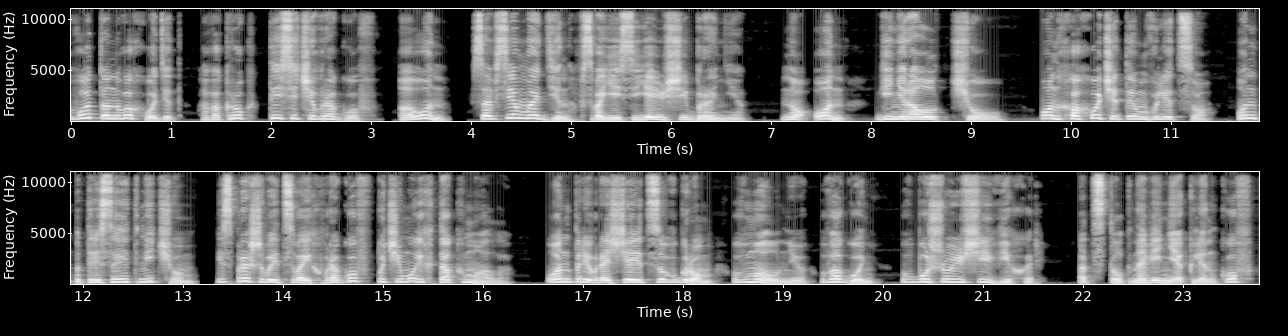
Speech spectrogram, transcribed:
Вот он выходит, а вокруг тысячи врагов, а он совсем один в своей сияющей броне. Но он генерал Чоу. Он хохочет им в лицо. Он потрясает мечом и спрашивает своих врагов, почему их так мало. Он превращается в гром, в молнию, в огонь, в бушующий вихрь. От столкновения клинков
